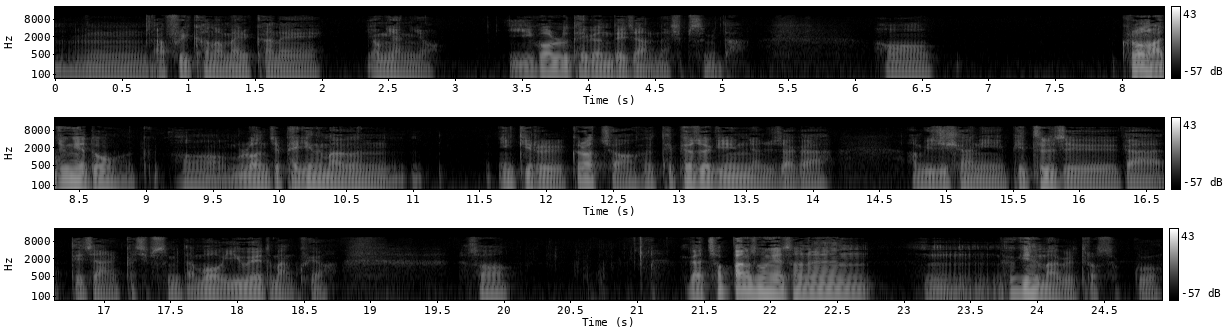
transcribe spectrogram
음, African American의 영향력 이걸로 대변되지 않나 싶습니다. 어, 그런 와중에도 어, 물론 이제 백인 음악은 인기를 끌었죠. 그 대표적인 연주자가 어, 뮤지션이 비틀즈가 되지 않을까 싶습니다. 뭐 이후에도 많고요. 그래서 그러니까 첫 방송에서는 음, 흑인 음악을 들었었고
